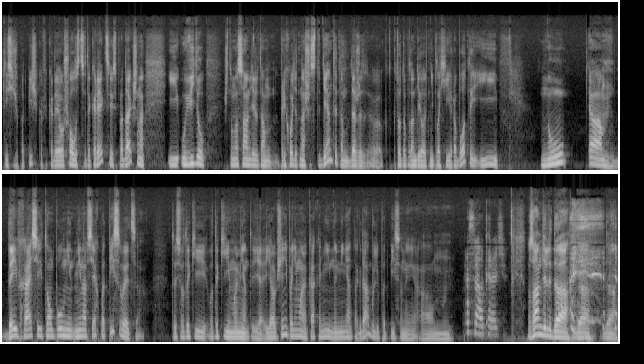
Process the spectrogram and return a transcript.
тысячи подписчиков, и когда я ушел из цветокоррекции, из продакшена, и увидел, что на самом деле там приходят наши студенты, там даже э, кто-то потом делает неплохие работы, и, ну, эм, Дэйв Хасси и Том Пул не, не на всех подписывается. То есть вот такие, вот такие моменты. Я, я вообще не понимаю, как они на меня тогда были подписаны. Эм, Просрал, короче. На самом деле, да, да, да.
